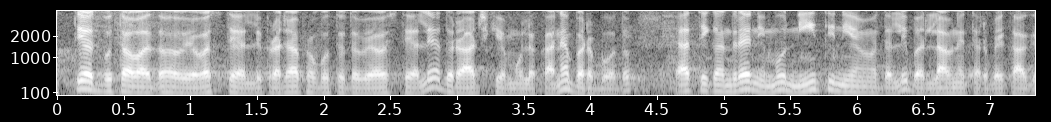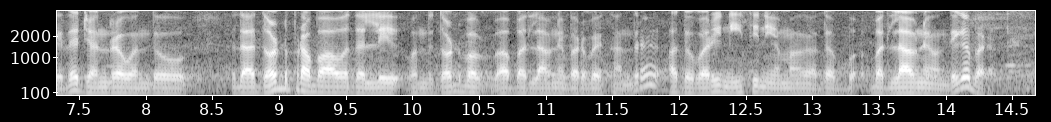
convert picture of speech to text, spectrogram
ಅತ್ಯದ್ಭುತವಾದ ವ್ಯವಸ್ಥೆಯಲ್ಲಿ, ಪ್ರಜಾಪ್ರಭುತ್ವದ ವ್ಯವಸ್ಥೆಯಲ್ಲಿ ಅದು ರಾಜಕೀಯ ಮೂಲಕನೇ ಬರ್ಬೋದು. ಯಾತಿಗಂದರೆ ನೀವು ನೀತಿ ನಿಯಮದಲ್ಲಿ ಬದಲಾವಣೆ ತರಬೇಕಾಗಿದೆ. ಜನರ ಒಂದು ದೊಡ್ಡ ಪ್ರಭಾವದಲ್ಲಿ ಒಂದು ದೊಡ್ಡ ಬದಲಾವಣೆ ಬರಬೇಕಂದ್ರೆ ಅದು ಬರೀ ನೀತಿ ನಿಯಮದ ಬದಲಾವಣೆಯೊಂದಿಗೆ ಬರುತ್ತೆ.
